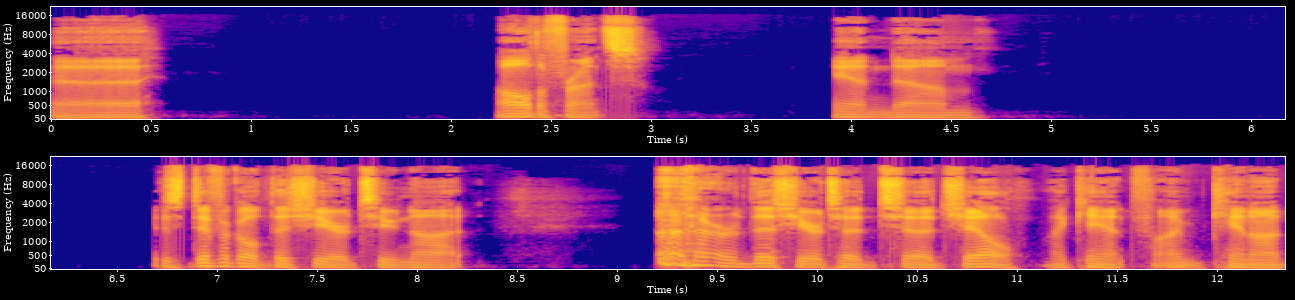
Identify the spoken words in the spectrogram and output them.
uh all the fronts and um it's difficult this year to not or this year to to chill i can't i cannot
